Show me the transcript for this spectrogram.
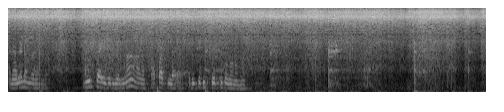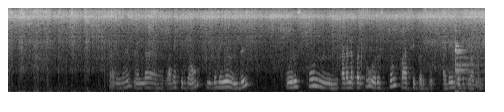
அதனால் நம்ம நீர் காய்கறிகள்லாம் சாப்பாட்டில் அடிக்கடி சேர்த்துக்கணும் நம்ம. பாருங்கள் நல்லா வதக்கிட்டோம். இதுலேயே வந்து ஒரு ஸ்பூன் கடலைப்பருப்பு ஒரு ஸ்பூன் பாசிப்பருப்பு. அதையும் போட்டுக்கலாம் நம்ம.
